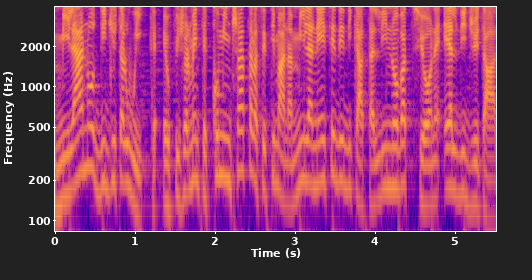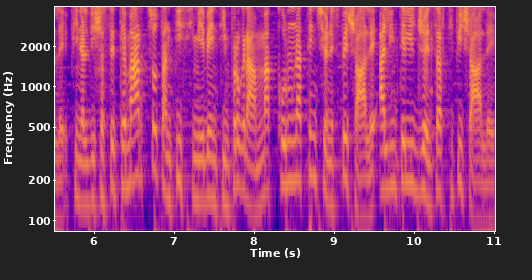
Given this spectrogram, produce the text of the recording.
Milano Digital Week è ufficialmente cominciata la settimana milanese dedicata all'innovazione e al digitale. Fino al 17 marzo tantissimi eventi in programma con un'attenzione speciale all'intelligenza artificiale.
